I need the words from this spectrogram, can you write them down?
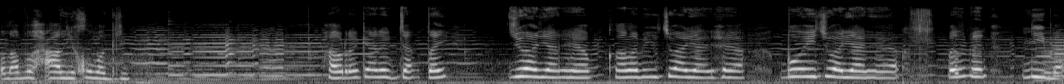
وەڵا بۆ حاڵی خۆمە گریم هاوڕێکانم جاتای جواریان هەیە قەڵەمی جواریان هەیە بۆی جواریان هەیە بەس من نیمە.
